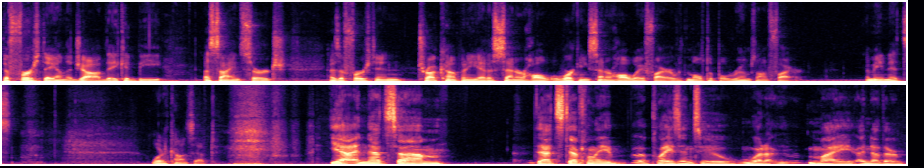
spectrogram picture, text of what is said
the first day on the job they could be assigned search as a first in truck company at a center hall working center hallway fire with multiple rooms on fire. I mean, it's what a concept. Yeah, and that's um, that's definitely plays into what my another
